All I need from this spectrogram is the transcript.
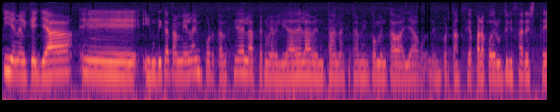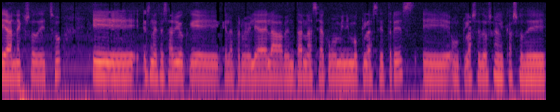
y en el que ya eh, indica también la importancia de la permeabilidad de la ventana, que también comentaba Yago. La importancia para poder utilizar este anexo, de hecho, eh, es necesario que, la permeabilidad de la ventana sea como mínimo clase 3 eh, o clase 2 en el caso de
